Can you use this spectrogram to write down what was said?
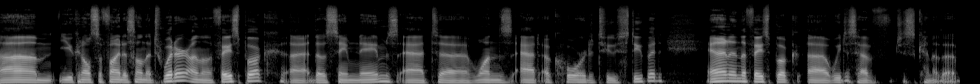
Um, you can also find us on the Twitter, on the Facebook, uh, those same names at uh, one's at Accord to Stupid, and in the Facebook, uh, we just have just kind of the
